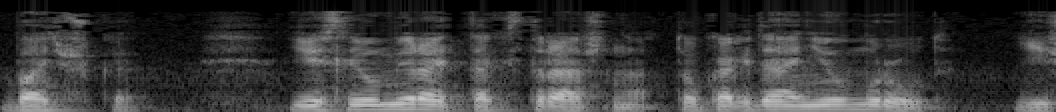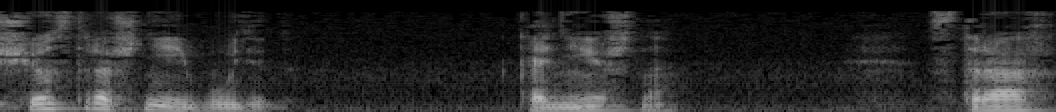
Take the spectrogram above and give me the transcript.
Батюшка, если умирать так страшно, то когда они умрут, еще страшнее будет. Конечно. Страх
